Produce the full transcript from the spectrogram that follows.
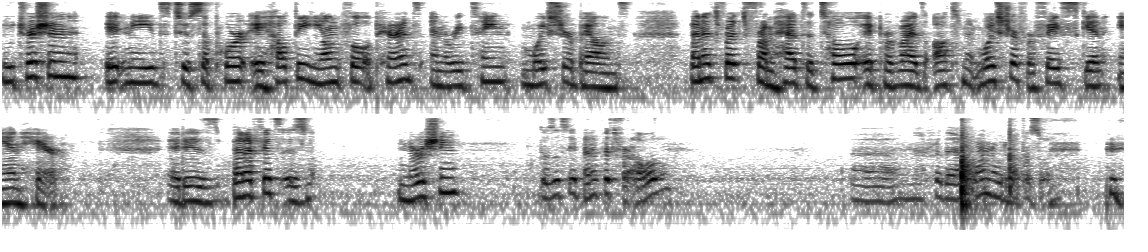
nutrition it needs to support a healthy young full appearance and retain moisture balance. Benefits from head to toe. It provides ultimate moisture for face, skin, and hair. It is benefits is nourishing. Does it say benefits for all of them? Uh, not for that one. What about this one?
